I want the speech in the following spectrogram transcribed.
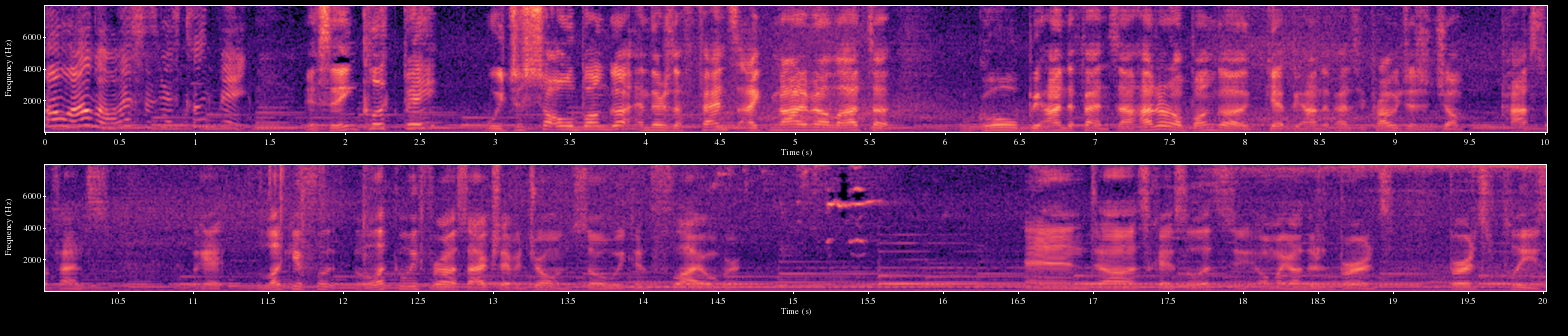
oh, I know. This is just clickbait. This ain't clickbait. We just saw Obunga, and there's a fence. I'm not even allowed to go behind the fence. Now, how did Obunga get behind the fence? He probably just jumped past the fence. Okay, lucky, luckily for us, I actually have a drone, so we can fly over. And, uh, okay, so let's see. Oh my god, there's birds. Birds, please,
